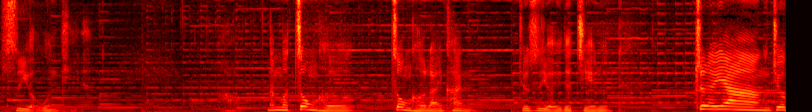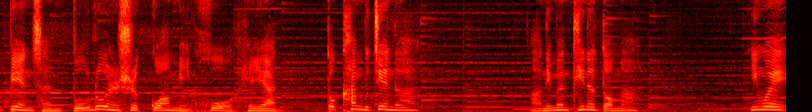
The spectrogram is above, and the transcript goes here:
是有问题的。好，那么综合综合来看，就是有一个结论，这样就变成不论是光明或黑暗，都看不见的啊！啊，你们听得懂吗？因为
